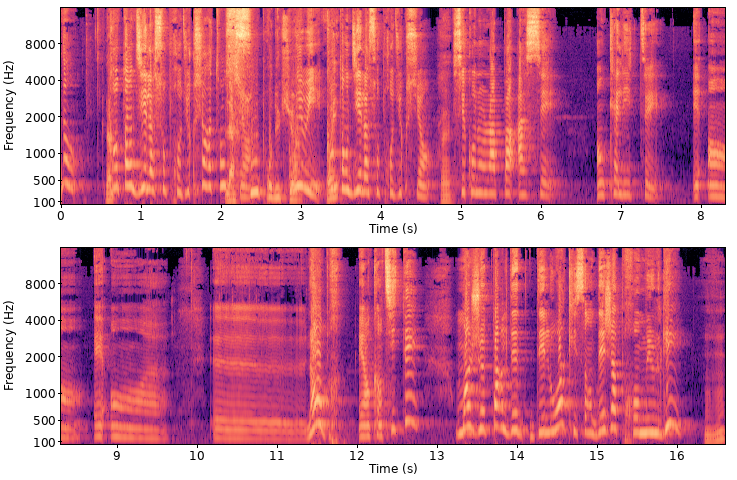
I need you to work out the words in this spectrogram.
Non, quand on dit la sous-production, attention. La sous-production. Oui, oui. Quand on dit la sous-production, c'est qu'on n'en a pas assez en qualité et en et en euh, euh, nombre et en quantité. Moi, je parle des, lois qui sont déjà promulguées. Mhm.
